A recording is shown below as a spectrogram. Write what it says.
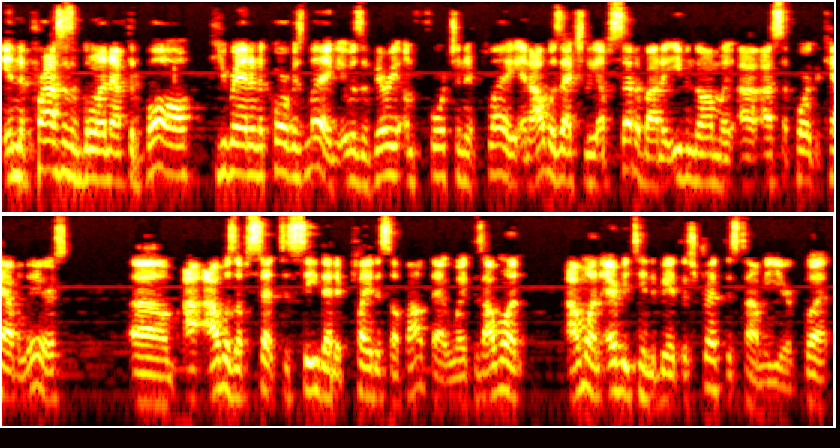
In the process of going after the ball, he ran in the core of his leg. It was a very unfortunate play, and I was actually upset about it. Even though I'm I support the Cavaliers, um, I, I was upset to see that it played itself out that way because I want I want every team to be at the strength this time of year, but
